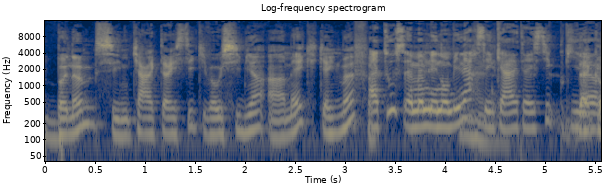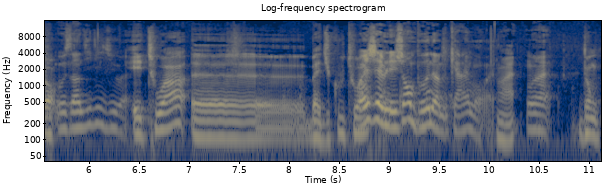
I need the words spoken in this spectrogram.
bonhomme c'est une caractéristique qui va aussi bien à un mec qu'à une meuf. À tous, même les non-binaires, c'est une caractéristique qui va aux individus. Ouais. Et toi, euh, bah du coup toi, Moi, j'aime les gens bonhommes, carrément. Ouais. ouais. ouais. donc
